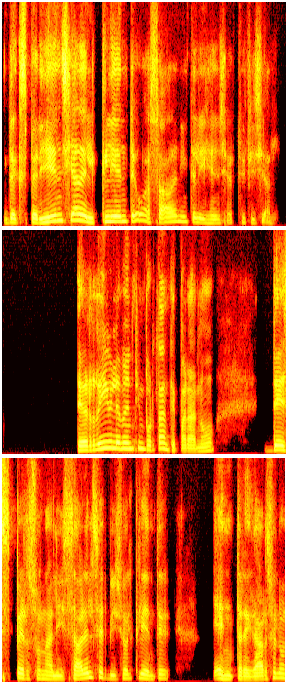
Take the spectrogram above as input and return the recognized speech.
de experiencia del cliente basada en inteligencia artificial. Terriblemente importante para no despersonalizar el servicio al cliente, entregárselo a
